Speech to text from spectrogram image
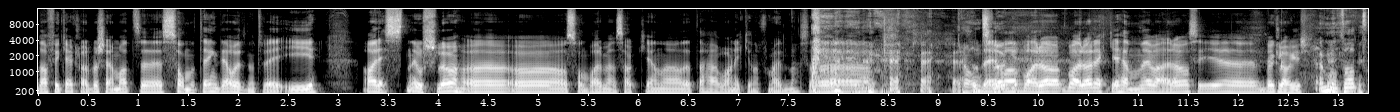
Da fikk jeg klar beskjed om at uh, sånne ting det ordnet vi i arresten i Oslo. Og, og sånn var det med den saken, og dette her var han ikke noe fornøyd med. Så, så det var bare, bare, å rekke hendene i været og si uh, beklager. Mottatt.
